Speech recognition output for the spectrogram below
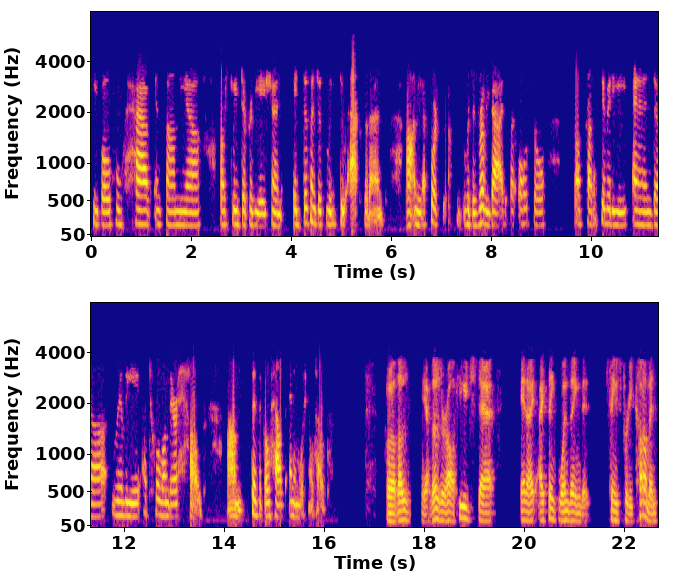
people who have insomnia or sleep deprivation, it doesn't just lead to accidents. Uh, I mean, of course, which is really bad, but also uh, productivity and really a toll on their health, um, physical health and emotional health. Well, yeah, those are all huge stats. And I, think one thing that seems pretty common,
